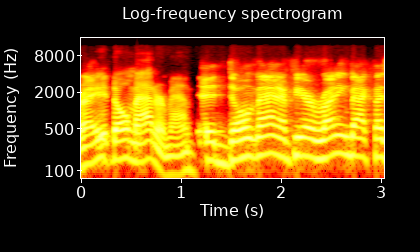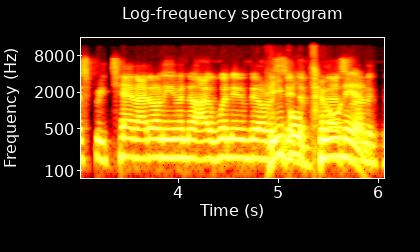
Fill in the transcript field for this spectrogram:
right. It don't matter, man. It don't matter if you're a running back. Let's pretend. I don't even know. I wouldn't even be able to People the tune best in. running-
